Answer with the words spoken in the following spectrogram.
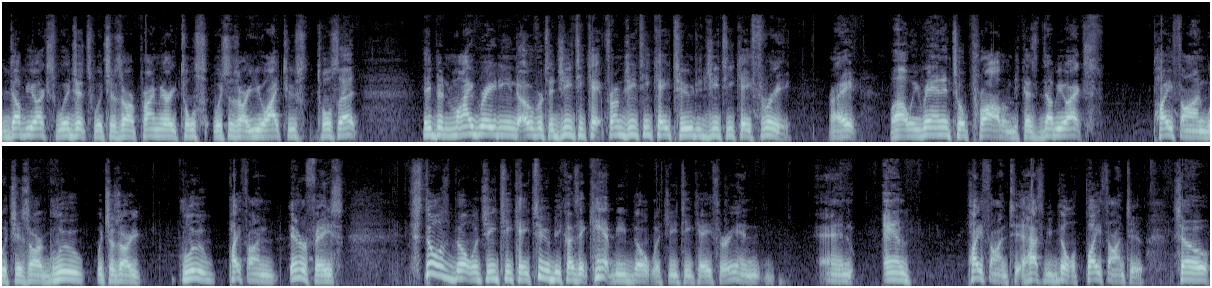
wxWidgets, which is our primary tool, which is our UI tool set, they've been migrating over to GTK from GTK2 to GTK3, right? Well, we ran into a problem because WX Python, which is our glue, which is our glue Python interface, still is built with GTK2 because it can't be built with GTK3 and and and Python 2. It has to be built with Python 2. So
